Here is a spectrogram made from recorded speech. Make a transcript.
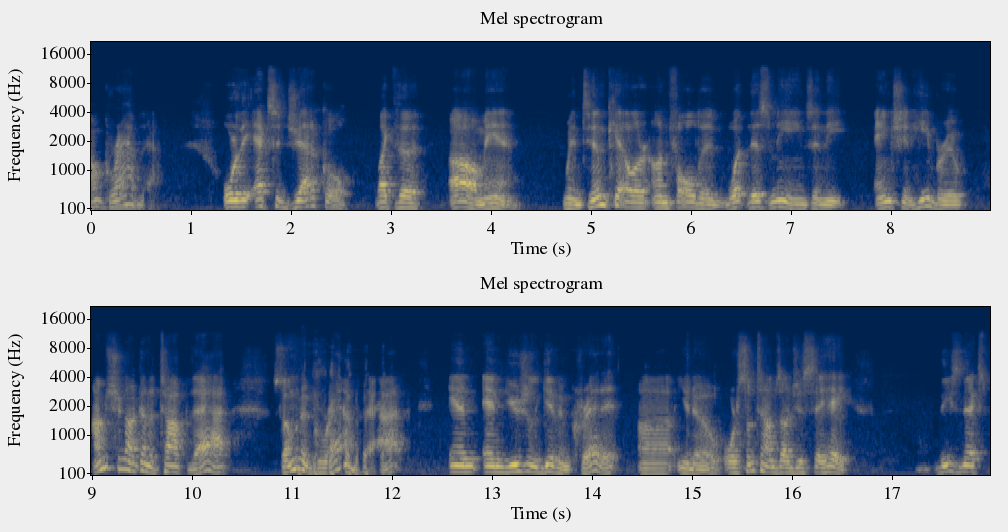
I'll grab that. Or the exegetical, like the oh man, when Tim Keller unfolded what this means in the ancient Hebrew, I'm sure not going to top that. So I'm going to grab that and and usually give him credit, uh, you know. Or sometimes I'll just say, hey, these next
